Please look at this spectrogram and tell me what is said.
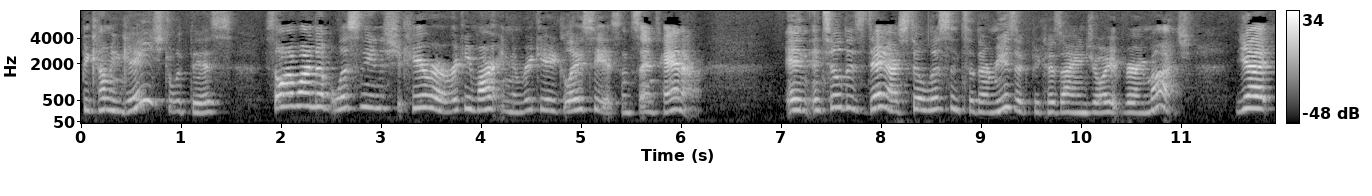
become engaged with this. So I wound up listening to Shakira, Ricky Martin, Enrique Iglesias, and Santana. And until this day, I still listen to their music because I enjoy it very much. Yet,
